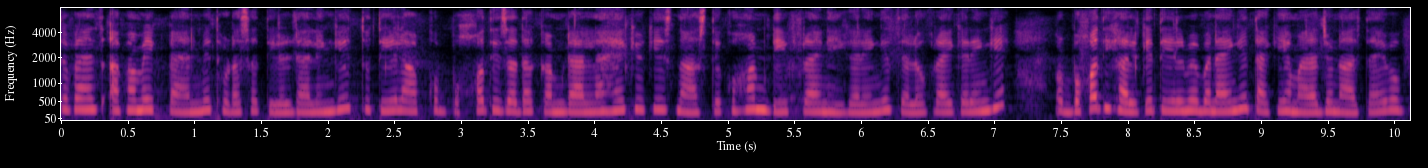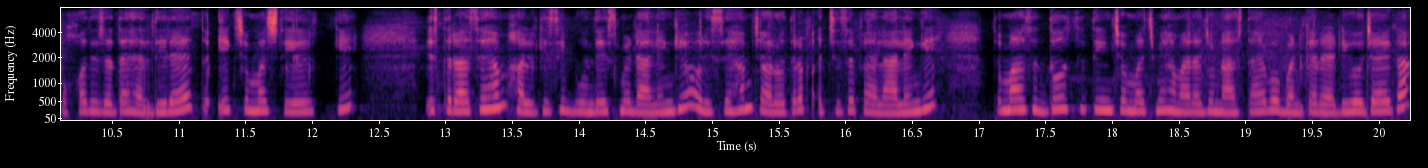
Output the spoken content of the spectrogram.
तो फ्रेंड्स अब हम एक पैन में थोड़ा सा तेल डालेंगे। तो तेल आपको बहुत ही ज़्यादा कम डालना है, क्योंकि इस नाश्ते को हम डीप फ्राई नहीं करेंगे सेलो फ्राई करेंगे और बहुत ही हल्के तेल में बनाएँगे ताकि हमारा जो नाश्ता है वो बहुत ही ज़्यादा हेल्दी रहे। तो एक चम्मच तेल की इस तरह से हम हल्की सी बूंदे इसमें डालेंगे और इसे हम चारों तरफ़ अच्छे से फैला लेंगे। तो मात्र दो से तीन चम्मच में हमारा जो नाश्ता है वो बनकर रेडी हो जाएगा।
